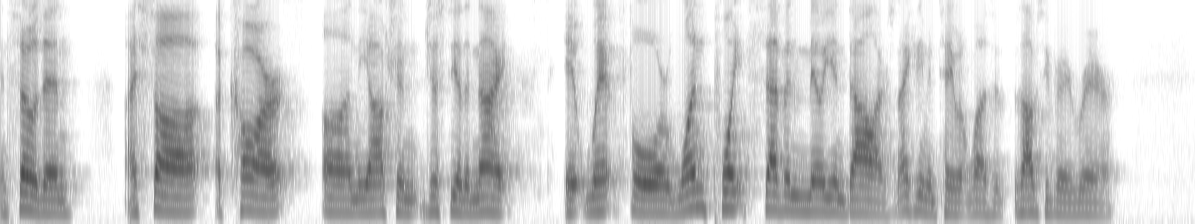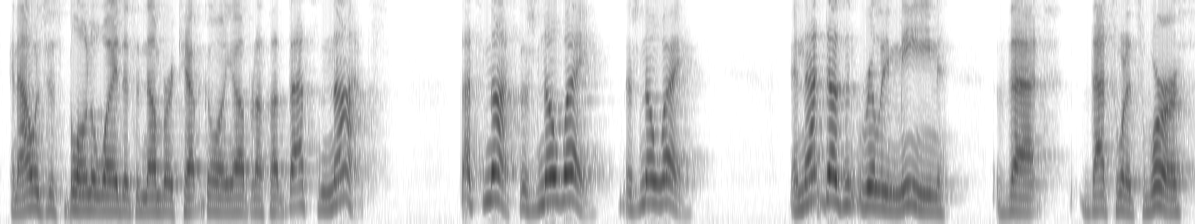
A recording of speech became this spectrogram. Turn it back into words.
And so then I saw a car on the auction just the other night. It went for $1.7 million. And I can't even tell you what it was. It was obviously very rare. And I was just blown away that the number kept going up. And I thought, that's nuts. That's nuts. There's no way. There's no way. And that doesn't really mean that that's what it's worth.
